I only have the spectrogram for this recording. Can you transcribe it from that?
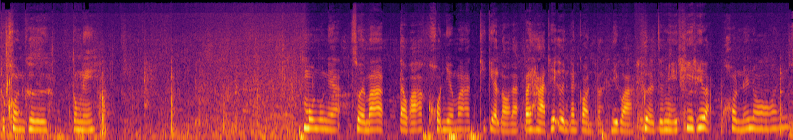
ทุกคนคือตรงนี้ มุมตรงเนี้ย สวยมาก แต่ว่าคนเยอะมากขี้เกียจรอแล้วไปหาที่อื่นกันก่อนดีกว่าเผื่อจะมีที่ที่แบบคนน้อยๆ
